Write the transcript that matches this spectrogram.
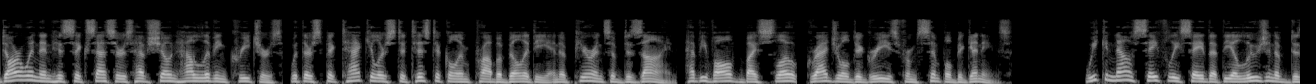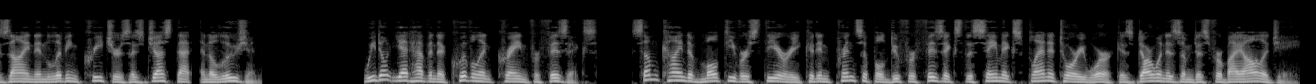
Darwin and his successors have shown how living creatures, with their spectacular statistical improbability and appearance of design, have evolved by slow, gradual degrees from simple beginnings. We can now safely say that the illusion of design in living creatures is just that, an illusion. We don't yet have an equivalent crane for physics. Some kind of multiverse theory could in principle do for physics the same explanatory work as Darwinism does for biology.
